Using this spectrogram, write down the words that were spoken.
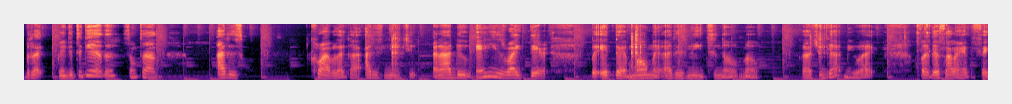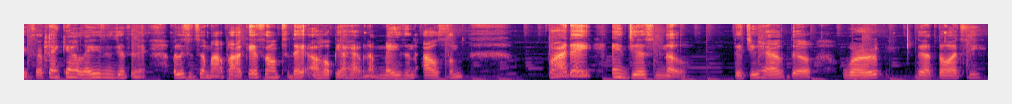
but like bring it together. Sometimes I just cry, but like God, I just need you, and I do, and He's right there. But at that moment, I just need to know, no, God, you got me right. But that's all I had to say. So thank y'all, ladies and gentlemen, for listening to my podcast on today. I hope y'all have an amazing, awesome Friday, and just know that you have the word, the authority,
